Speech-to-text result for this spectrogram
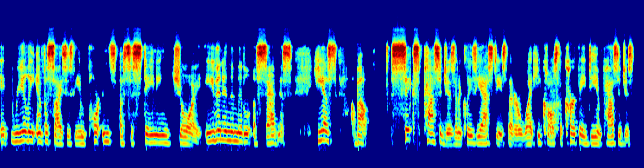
it really emphasizes the importance of sustaining joy, even in the middle of sadness. He has about six passages in Ecclesiastes that are what he calls the carpe diem passages.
